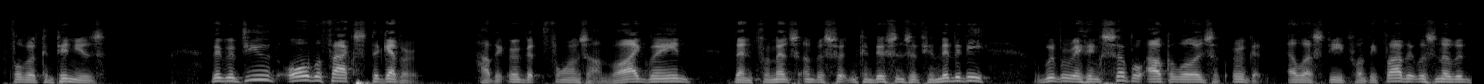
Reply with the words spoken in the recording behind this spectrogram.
Fuller continues, They reviewed all the facts together, how the ergot forms on rye grain, then ferments under certain conditions of humidity, liberating several alkaloids of ergot. LSD-25, it was noted,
